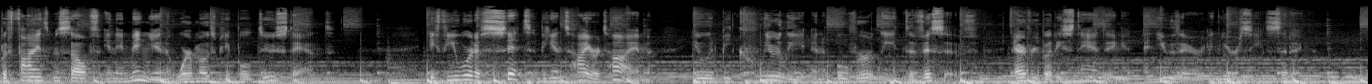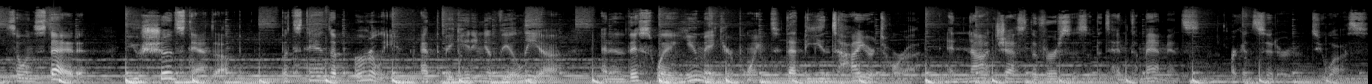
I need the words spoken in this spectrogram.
but finds himself in a minyan where most people do stand. If you were to sit the entire time, it would be clearly and overtly divisive, everybody standing and you there in your seat sitting. So instead, you should stand up, but stand up early at the beginning of the Aliyah, and in this way you make your point that the entire Torah, and not just the verses of the Ten Commandments, are considered to us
